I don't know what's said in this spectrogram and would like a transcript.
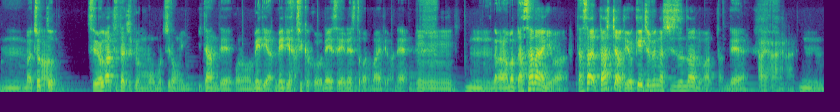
うん、まあちょっと強がってた自分ももちろんいいたんで、このメディア、メディアっていうかこうね、SNS とかの前ではね。うんうんうん。うん、だからあんま出さないには、出さ、出しちゃうと余計自分が沈んだのがあったんで、はいはいはい。うん、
